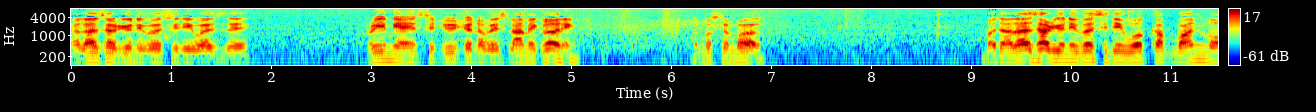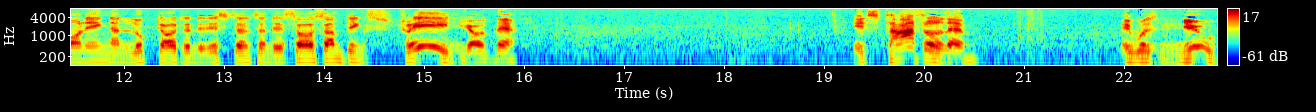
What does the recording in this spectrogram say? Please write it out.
Al-Azhar University was the premier institution of Islamic learning, the Muslim world. But Al Azhar University woke up one morning and looked out in the distance and they saw something strange out there. It startled them. It was new.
